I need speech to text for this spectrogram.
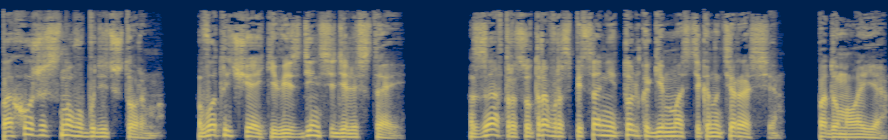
Похоже, снова будет шторм. Вот и чайки весь день сидели стаей. Завтра с утра в расписании только гимнастика на террасе, подумала я.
